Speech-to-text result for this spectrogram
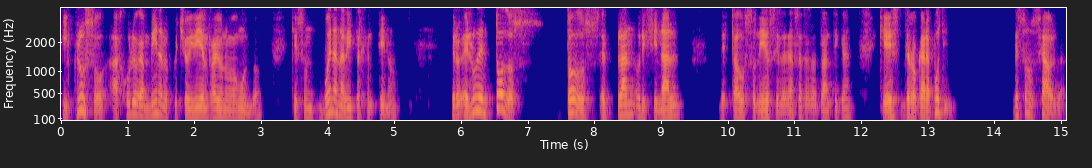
incluso a Julio Gambina lo escuché hoy día en Radio Nuevo Mundo, que es un buen analista argentino, pero eluden todos todos el plan original de Estados Unidos y la Alianza Transatlántica, que es derrocar a Putin. De eso no se habla.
